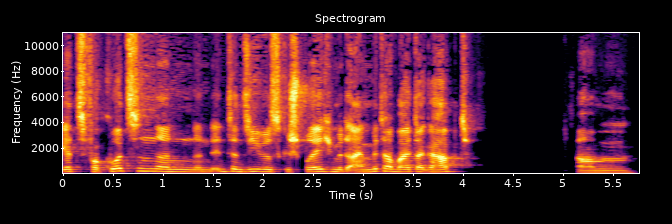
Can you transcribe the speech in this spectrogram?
jetzt vor kurzem ein, ein, intensives Gespräch mit einem Mitarbeiter gehabt, ähm,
